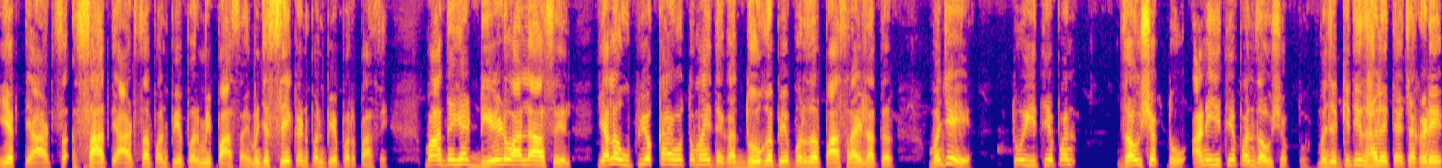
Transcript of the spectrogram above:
एक ते आठचा सहा ते आठचा पण पेपर मी पास आहे. म्हणजे सेकंड पण पेपर पास आहे. मग आता ह्या डी एडवाला असेल याला उपयोग काय होतो माहिती आहे का? दोघं पेपर जर पास राहिला तर. म्हणजे तो इथे पण जाऊ शकतो आणि इथे पण जाऊ शकतो. म्हणजे किती झाले त्याच्याकडे?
